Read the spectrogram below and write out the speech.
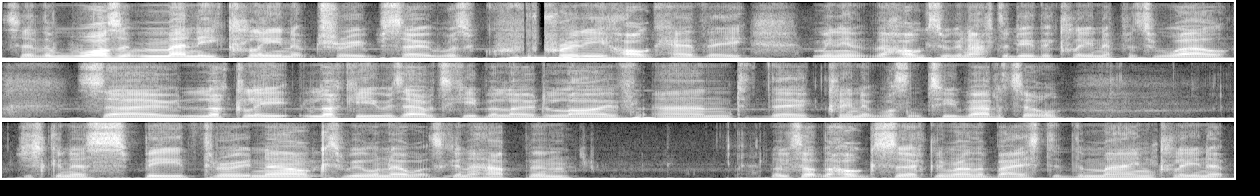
so there wasn't many cleanup troops, so it was pretty hog heavy, meaning that the hogs were going to have to do the cleanup as well. So luckily, lucky he was able to keep a load alive, and the cleanup wasn't too bad at all. Just going to speed through it now because we all know what's going to happen. Looks like the hogs circling around the base did the main cleanup,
